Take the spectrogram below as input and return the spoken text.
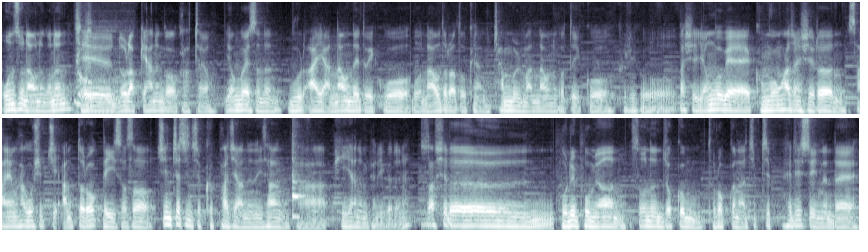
온수 나오는 거는 제일 놀랍게 하는 것 같아요. 영국에서는 물 아예 안 나온 데도 있고 뭐 나오더라도 그냥 잔물만 나오는 것도 있고 그리고 사실 영국의 공공 화장실 은 사용하고 싶지 않도록 돼 있어서 진짜 진짜 급하지 않은 이상 다 피하는 편이거든요. 사실은 볼을 보면 손은 조금 더럽거나 찝찝해질 수 있는데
